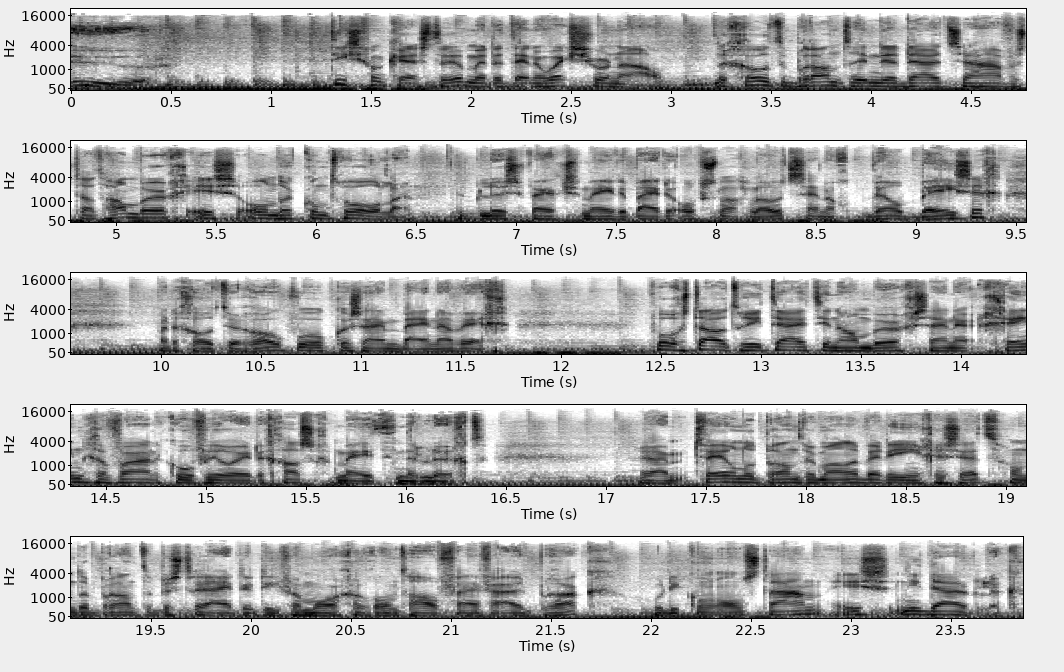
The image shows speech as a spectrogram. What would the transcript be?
uur. Ties van Kesteren met het NOS-journaal. De grote brand in de Duitse havenstad Hamburg is onder controle. De bluswerkzaamheden bij de opslagloods zijn nog wel bezig... maar de grote rookwolken zijn bijna weg. Volgens de autoriteiten in Hamburg zijn er geen gevaarlijke hoeveelheden gas gemeten in de lucht. Ruim 200 brandweermannen werden ingezet om de brand te bestrijden... die vanmorgen rond half vijf uitbrak. Hoe die kon ontstaan is niet duidelijk.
